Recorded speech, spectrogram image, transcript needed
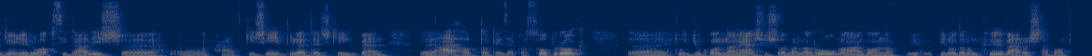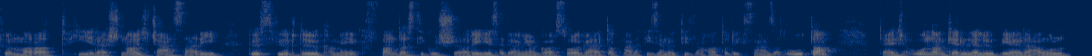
gyönyörű abszidális hát kis épületecskékben állhattak ezek a szobrok, Tudjuk onnan elsősorban a Rómában, a birodalom fővárosában fönnmaradt híres nagy császári közfürdők, amelyek fantasztikus régészeti anyaggal szolgáltak már a 15-16. század óta, tehát onnan kerül elő például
